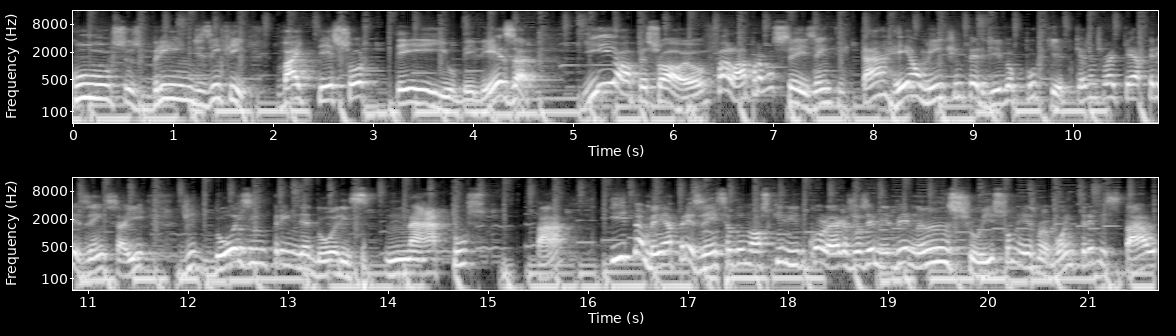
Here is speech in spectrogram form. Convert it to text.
cursos, brindes, enfim, vai ter sorteio, beleza? E ó, pessoal, eu vou falar para vocês, hein? Tá realmente imperdível. Por quê? Porque a gente vai ter a presença aí de dois empreendedores natos, tá? E também a presença do nosso querido colega Josemir Venâncio. Isso mesmo, eu vou entrevistá-lo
